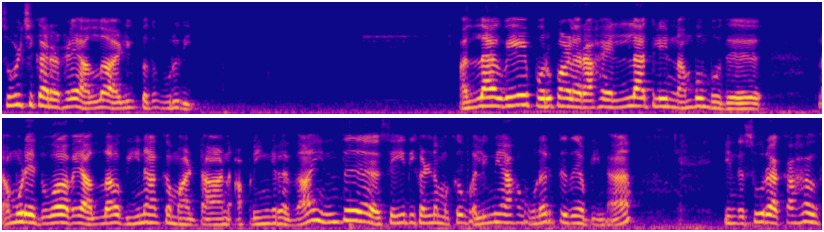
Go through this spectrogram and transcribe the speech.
சூழ்ச்சிக்காரர்களை அல்லாஹ் அழிப்பது உறுதி. அல்லாவே பொறுப்பாளராக எல்லாத்துலேயும் நம்பும்போது நம்முடைய துவாவை அல்லாஹ் வீணாக்க மாட்டான் அப்படிங்கிறது தான் இந்த செய்திகள் நமக்கு வலிமையாக உணர்த்துது அப்படின்னா இந்த சூரா கஹவ்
